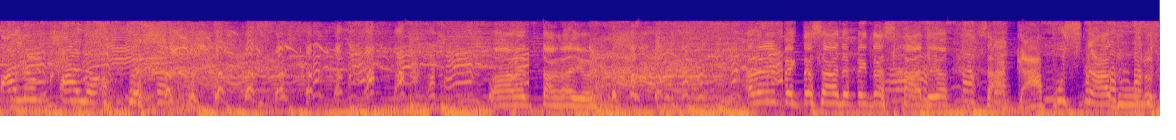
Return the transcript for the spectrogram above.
Palong-palo. Parang tanga yun. Alam mo, pektasado, pektasado yun. Sa gapos na dulot.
